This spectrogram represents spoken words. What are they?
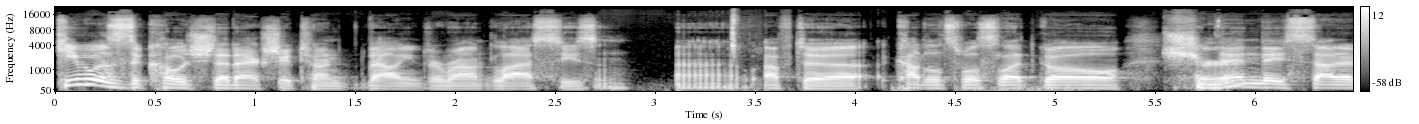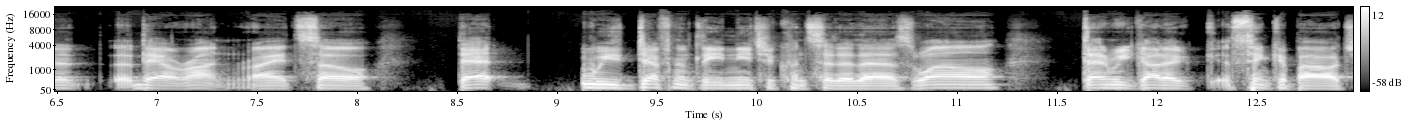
he was the coach that actually turned Valiant around last season. Uh, after Cuddles was let go, Sure. Then they started their run, right? So that we definitely need to consider that as well. Then we got to think about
